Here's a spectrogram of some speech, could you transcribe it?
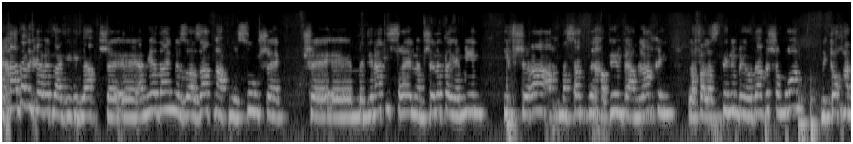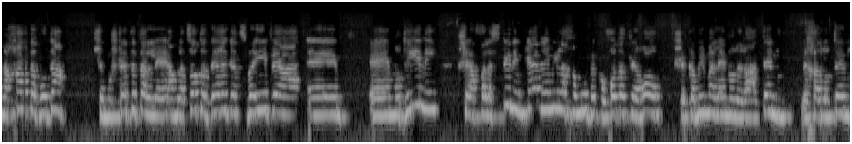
אחד, אני חייבת להגיד לך, שאני עדיין מזועזעת מהפרסום ש, שמדינת ישראל, ממשלת הימין, אפשרה הכנסת רכבים ואמל"חים לפלסטינים ביהודה ושומרון, מתוך הנחת עבודה שמושתתת על אה, המלצות הדרג הצבאי אה, מודיעיני שהפלסטינים, כן, הם יילחמו בכוחות הטרור שקמים עלינו לרעתנו, לכלותנו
